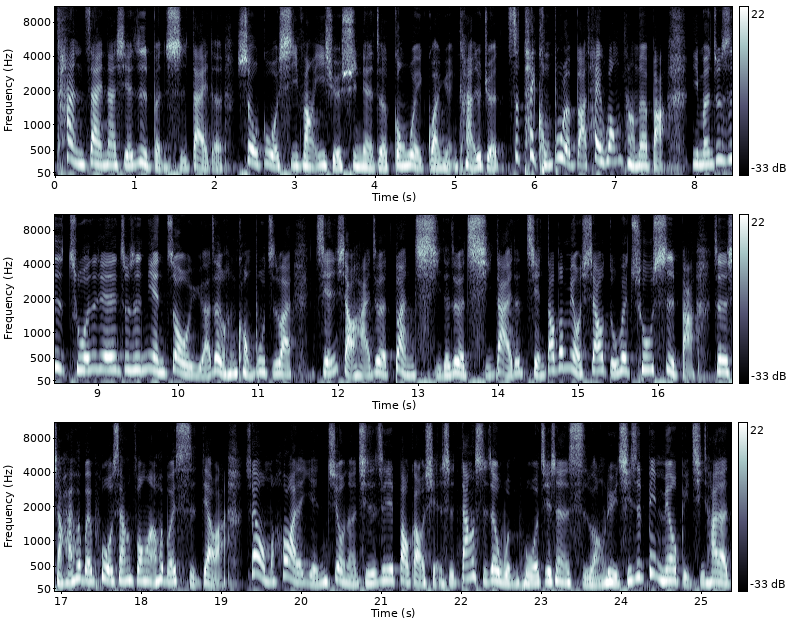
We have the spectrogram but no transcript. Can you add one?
看在那些日本时代的受过西方医学训练的这个公卫官员看，就觉得这太恐怖了吧，太荒唐了吧？你们就是除了这些就是念咒语啊，这种很恐怖之外，剪小孩这个断脐的这个脐带，这剪刀都没有消毒，会出事吧？这个小孩会不会破伤风啊？会不会死掉啊？虽然我们后来的研究呢，其实这些报告显示，当时这稳婆接生的死亡率其实并没有比其他的。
